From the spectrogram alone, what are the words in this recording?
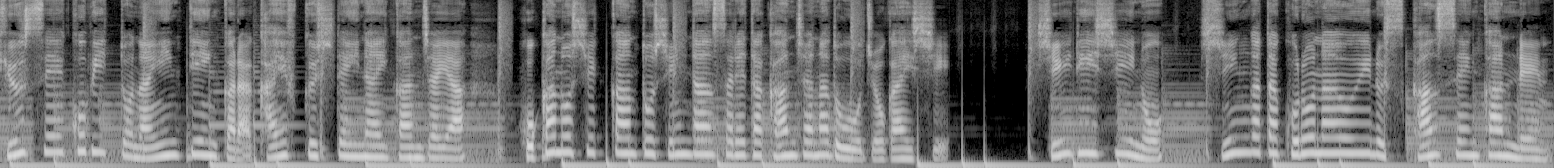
急性 COVID-19 から回復していない患者や他の疾患と診断された患者などを除外し CDC の新型コロナウイルス感染関連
